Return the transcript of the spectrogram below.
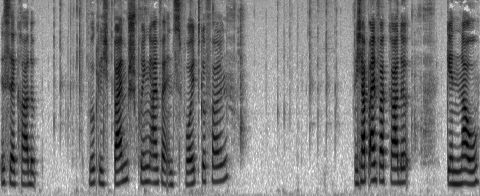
ist er gerade wirklich beim Springen einfach ins Void gefallen. Ich habe einfach gerade genau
